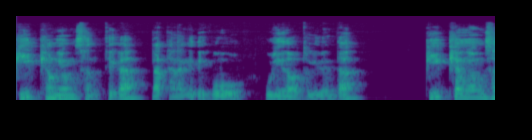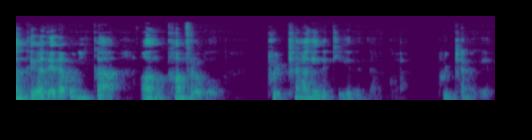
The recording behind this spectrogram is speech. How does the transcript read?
비평형 상태가 나타나게 되고 우리는 어떻게 된다? 비평형 상태가 되다 보니까 uncomfortable, 불편하게 느끼게 된다는 거야. 불편하게.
